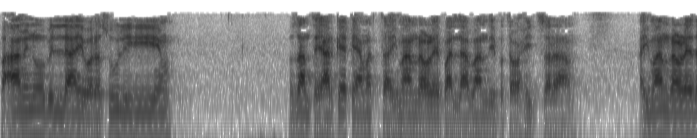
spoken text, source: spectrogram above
فآمنو بالله ورسوله ځان تیار کړئ قیامت ته ایمان راوړې په الله باندې په توحید سره ایمان راوړې د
